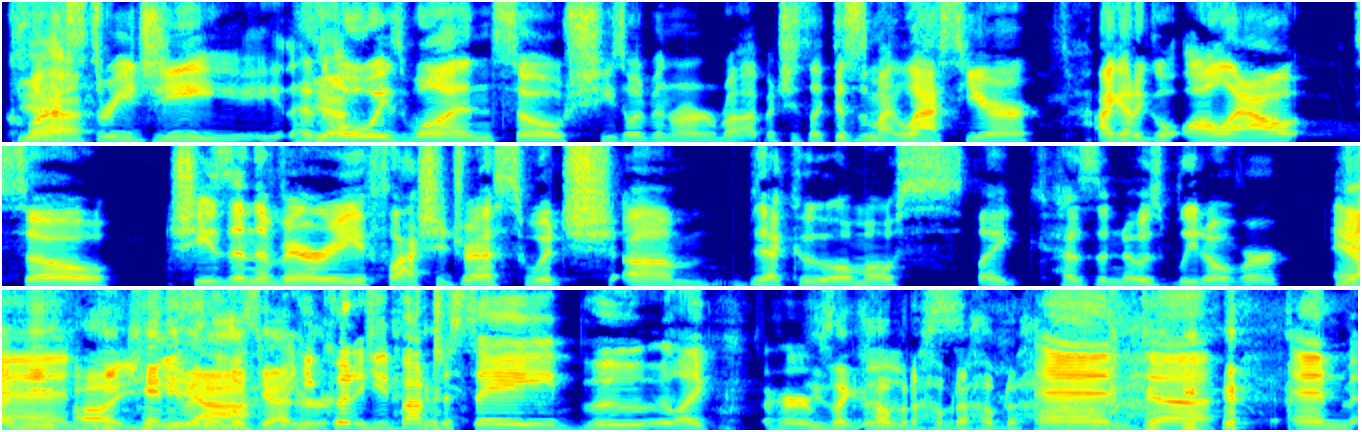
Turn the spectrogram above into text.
class 3g has Yeah. always won so she's always been runner up and she's like this is my last year i gotta go all out so she's in a very flashy dress which um deku almost like has the nosebleed over Yeah, he- and Uh, he can't yeah. even he's- look at he her. could he's about to say boo like her He's like, hubba boobs. hubba hubba hubba. and uh and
